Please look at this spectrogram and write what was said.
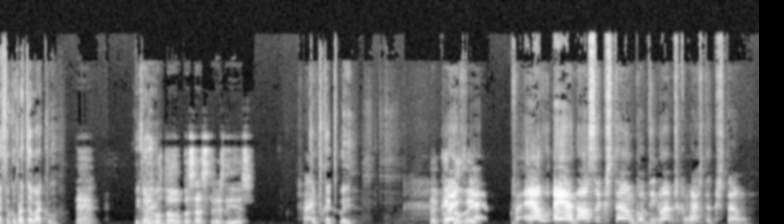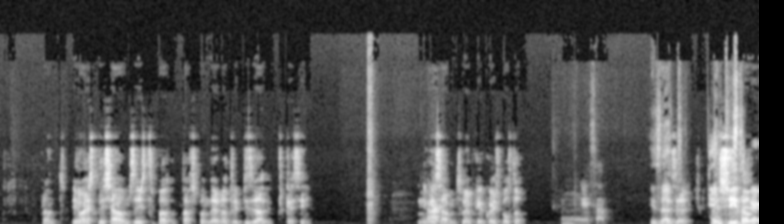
Ah, foi comprar tabaco? É. E Então, depois voltou passados três dias. Foi. então porquê que foi? Que é que ele veio? é. É, é a nossa questão. Continuamos com esta questão. Pronto, eu acho que deixávamos isto para, para responder noutro episódio, porque assim. Ninguém Olha. sabe muito bem porque é que o gajo voltou. Ninguém sabe. Quer Exato. dizer, Quem nascido, quiser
